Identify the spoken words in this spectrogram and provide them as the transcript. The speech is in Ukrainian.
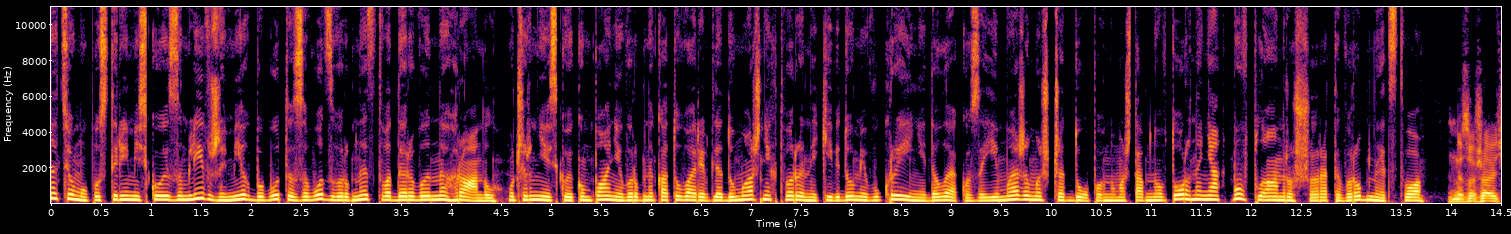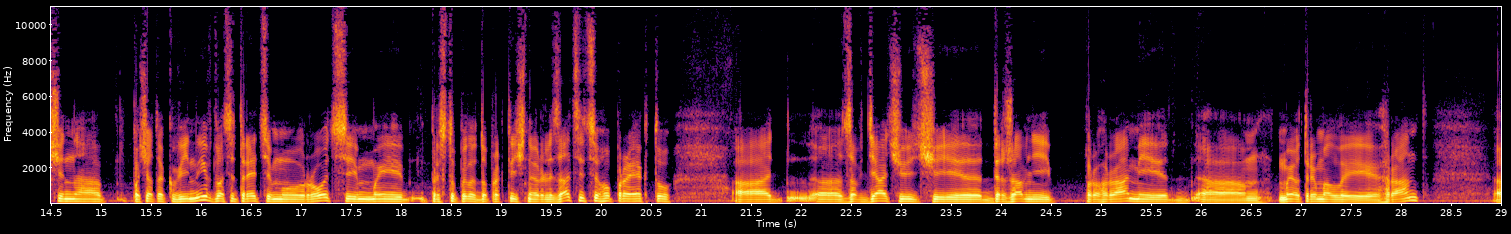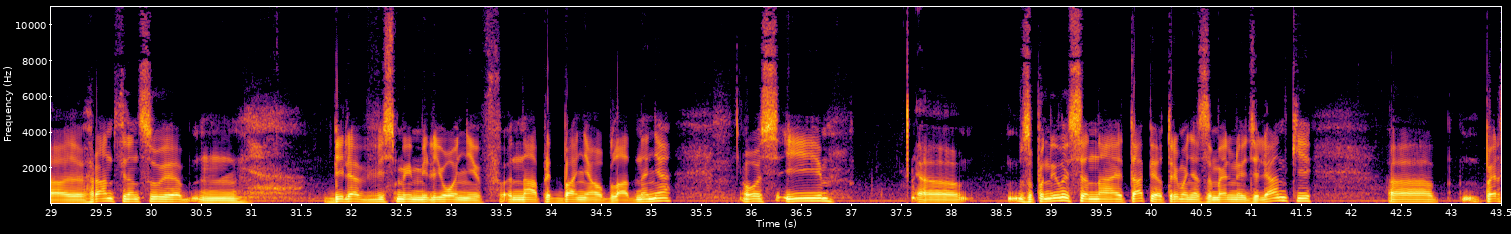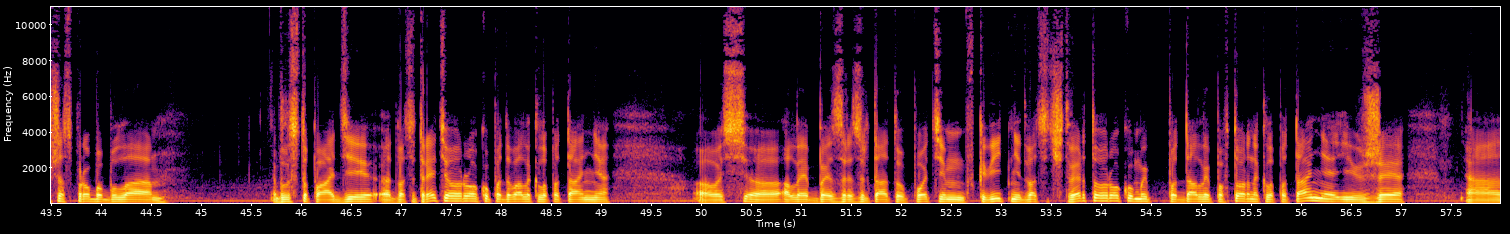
На цьому пустирі міської землі вже міг би бути завод з виробництва деревинних гранул. У чернігівської компанії виробника товарів для домашніх тварин, які відомі в Україні далеко за її межами ще до повномасштабного вторгнення, був план розширити виробництво. Незважаючи на початок війни, в 23-му році ми приступили до практичної реалізації цього проєкту, завдячуючи державній програмі, ми отримали грант. А, Грант фінансує біля 8 мільйонів на придбання обладнання. Ось і е, зупинилися на етапі отримання земельної ділянки. Е, Перша спроба була в листопаді 23-го року, подавали клопотання. Ось, е, але без результату. Потім в квітні 24-го року ми подали повторне клопотання і вже е,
